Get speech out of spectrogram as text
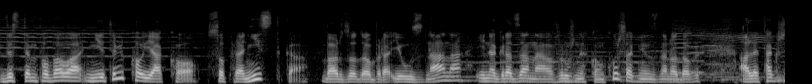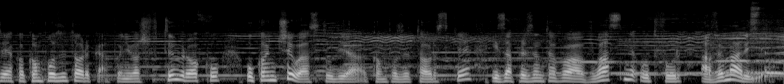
występowała nie tylko jako sopranistka, bardzo dobra i uznana i nagradzana w różnych konkursach międzynarodowych, ale także jako kompozytorka, ponieważ w tym roku ukończyła studia kompozytorskie i zaprezentowała własny utwór Ave Maria.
